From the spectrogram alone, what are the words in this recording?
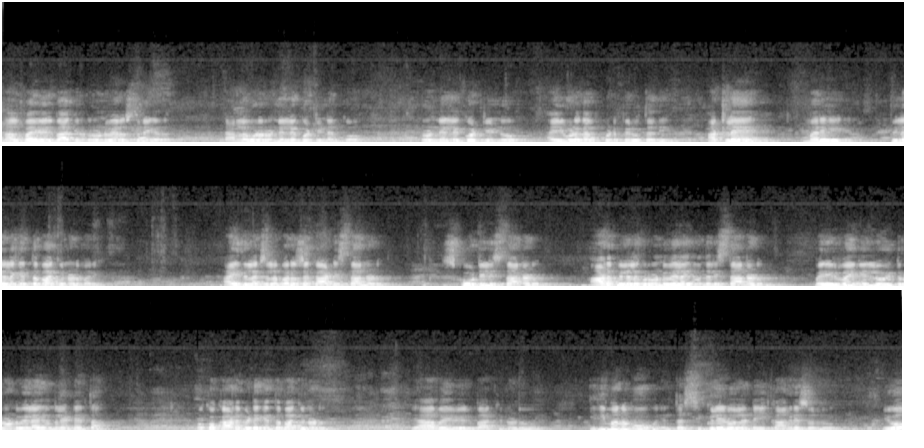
నలభై వేలు బాకీ ఉన్నాడు. రెండు వేలు వస్తున్నాయి కదా. అంటే కూడా రెండు నెలలు కొట్టిండు అనుకో. రెండు నెలలు కొట్టిండు. అవి కూడా కలుపుకుంటే పెరుగుతుంది. అట్లే మరి పిల్లలకి ఎంత బాకీ ఉన్నాడు మరి? ఐదు లక్షల భరోసా కార్డు ఇస్తా అన్నాడు. స్కూటీలు ఇస్తా అన్నాడు. ఆడపిల్లలకు రెండు వేల ఐదు వందలు ఇస్తా అన్నాడు. మరి ఇరవై నెలలు ఇటు రెండు వేల ఐదు వందలు అంటే ఎంత? ఒక్కొక్క ఆడబిడ్డకి ఎంత బాకీ ఉన్నాడు? యాభై వేలు బాకీ ఉన్నాడు. ఇది మనము ఎంత సిగ్గులేని వాళ్ళు అంటే ఈ కాంగ్రెస్ వాళ్ళు. ఇగో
